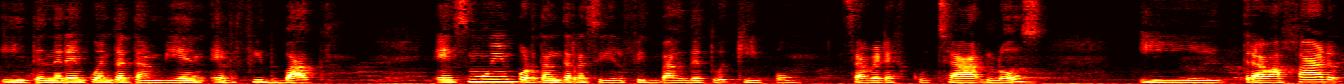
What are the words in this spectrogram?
y tener en cuenta también el feedback. Es muy importante recibir feedback de tu equipo, saber escucharlos y trabajar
